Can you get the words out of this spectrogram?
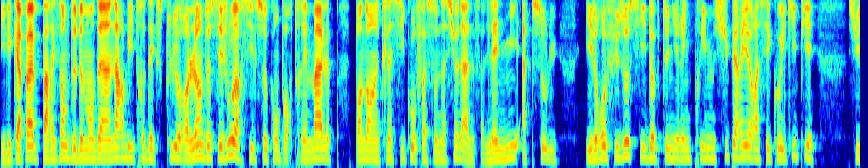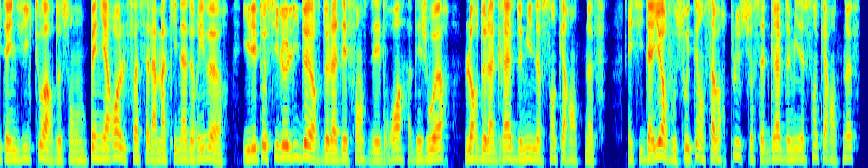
Il est capable, par exemple, de demander à un arbitre d'exclure l'un de ses joueurs s'il se comporterait mal pendant un classico face au national, l'ennemi absolu. Il refuse aussi d'obtenir une prime supérieure à ses coéquipiers, suite à une victoire de son Peñarol face à la Máquina de River. Il est aussi le leader de la défense des droits des joueurs lors de la grève de 1949. Et si d'ailleurs vous souhaitez en savoir plus sur cette grève de 1949,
